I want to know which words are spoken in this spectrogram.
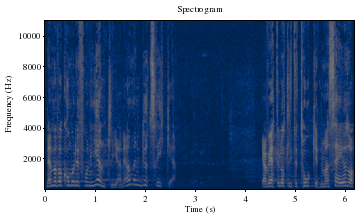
Nej, men var kommer du ifrån egentligen? Ja, men Guds rike. Jag vet, det låter lite tokigt när man säger så,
